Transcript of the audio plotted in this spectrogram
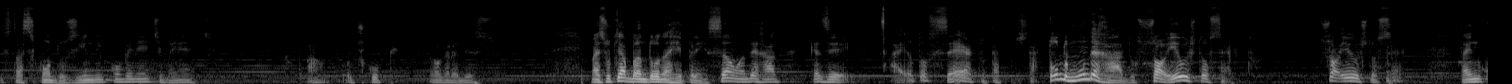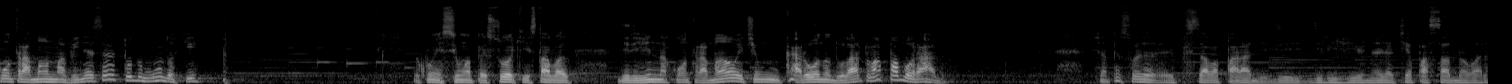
está se conduzindo inconvenientemente. Ah, desculpe, eu agradeço. Mas o que abandona a repreensão anda errado. Quer dizer, ah, eu estou certo, está tá todo mundo errado, só eu estou certo. Só eu estou certo. Está indo contramão numa avenida, é todo mundo aqui. Eu conheci uma pessoa que estava dirigindo na contramão e tinha um carona do lado, estava apavorado. Já a pessoa precisava parar de, de, dirigir, né? já tinha passado da hora.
